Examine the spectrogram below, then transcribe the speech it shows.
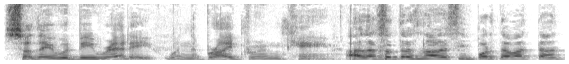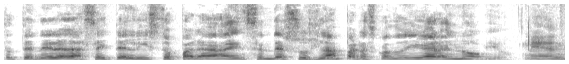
so they would be ready when the bridegroom came. A las otras no les importaba tanto tener el aceite listo para encender sus lámparas cuando llegara el novio. And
